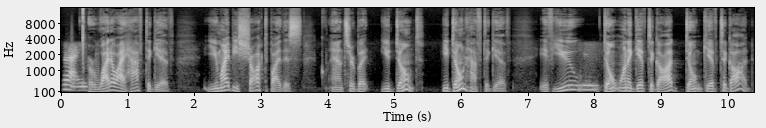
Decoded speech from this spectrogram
Right. Or why do I have to give? You might be shocked by this answer, but you don't. You don't have to give. If you don't want to give to God, don't give to God.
